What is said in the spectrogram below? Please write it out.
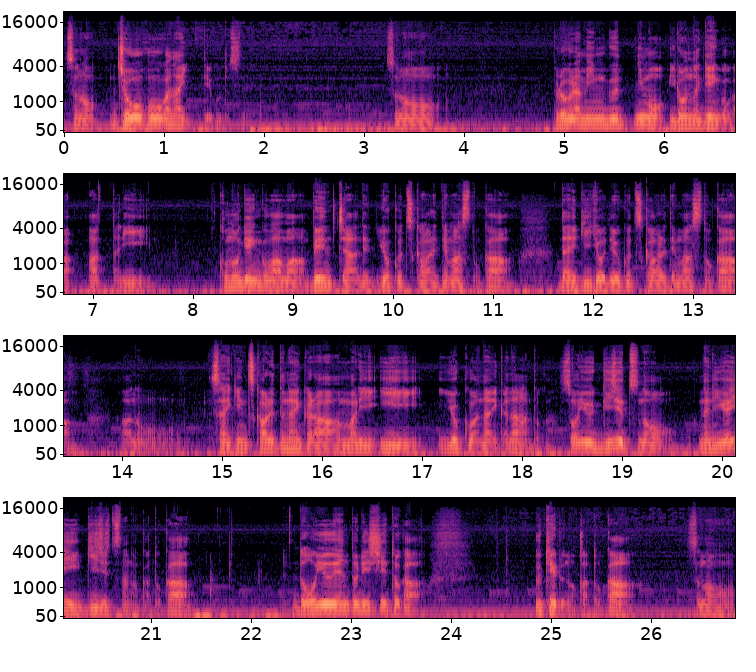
その情報がないっていうことですね。そのプログラミングにもいろんな言語があったりこの言語はまあベンチャーでよく使われてますとか大企業でよく使われてますとかあの最近使われてないからあんまりいい良くはないかなとかそういう技術の何がいい技術なのかとかどういうエントリーシートが受けるのかとかその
